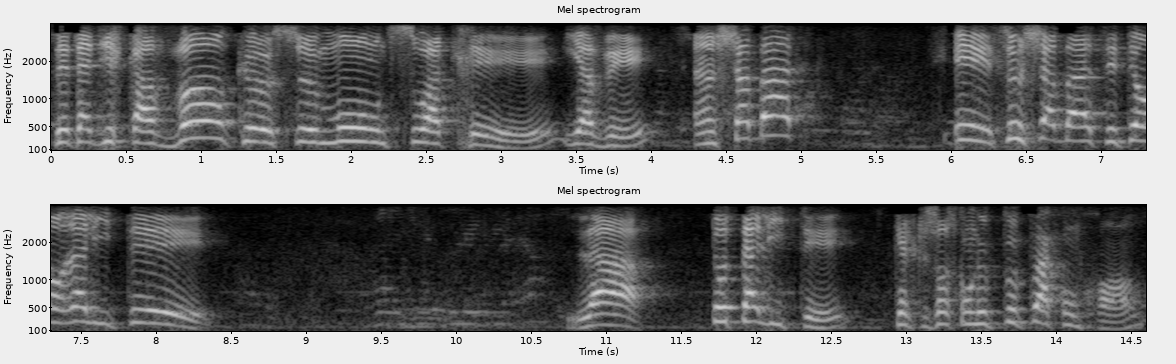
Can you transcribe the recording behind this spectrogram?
C'est-à-dire qu'avant que ce monde soit créé, il y avait un Shabbat. Et ce Shabbat, c'était en réalité la totalité, quelque chose qu'on ne peut pas comprendre.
